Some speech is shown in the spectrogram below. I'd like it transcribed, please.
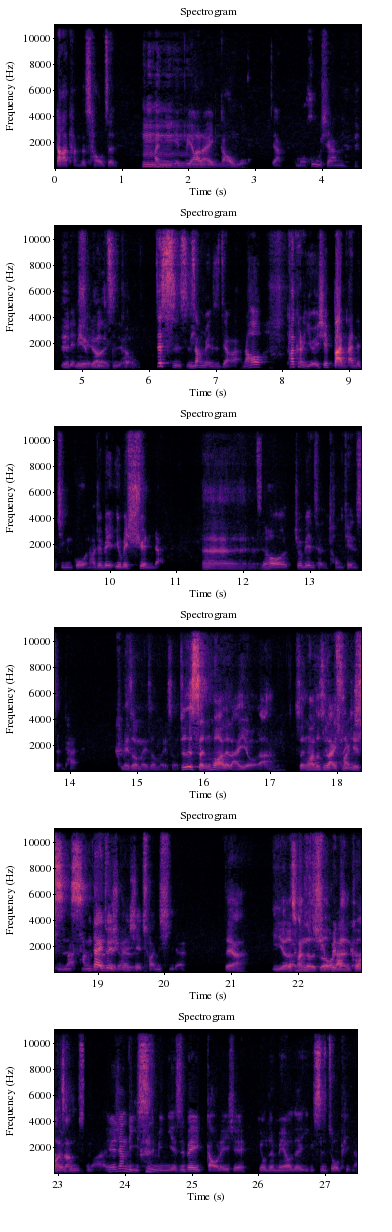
大唐的朝政，嗯啊，你也不要来搞我，这样我们互相有点权力制衡。在史实上面是这样啊，然后他可能有一些办案的经过，然后就被又被渲染，呃，之后就变成通天神探，没错，没错，没错，就是神话的来由啦。神话都是来自传一些。史实唐代最喜欢写传奇的，对啊，以讹传讹之后裘变得兰克的很夸张故。事嘛。因为像李世民也是被搞了一些有的没有的影视作品啊、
